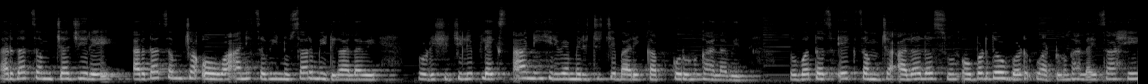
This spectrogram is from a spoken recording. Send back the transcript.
अर्धा चमचा जिरे अर्धा चमचा ओवा आणि चवीनुसार मीठ घालावे. थोडीशी चिली फ्लेक्स आणि हिरव्या मिरचीचे बारीक काप करून घालावेत. सोबतच एक चमचा आलं लसूण ओबडधोबड वाटून घालायचं आहे.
